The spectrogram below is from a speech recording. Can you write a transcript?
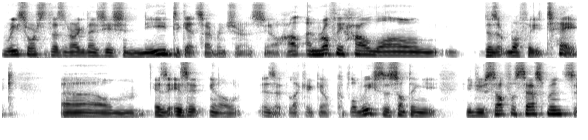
resources does an organization need to get cyber insurance? You know how and roughly how long does it roughly take? Um, is is it you know is it like a you know, couple of weeks? Is something you, you do self assessments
